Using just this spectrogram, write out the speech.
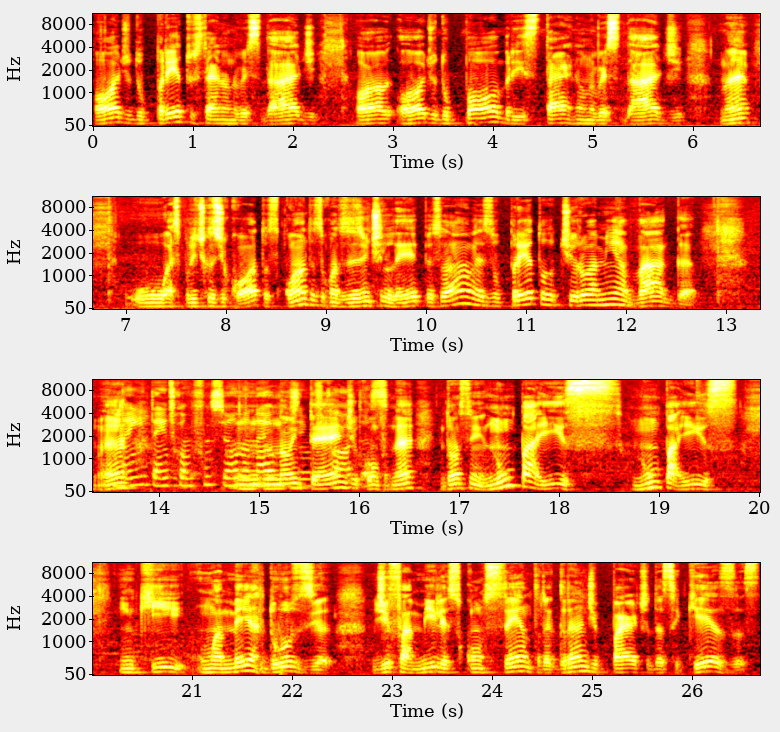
Ódio do preto estar na universidade, ódio do pobre estar na universidade, né? O, as políticas de cotas, quantas e quantas vezes a gente lê, pessoal, ah, mas o preto tirou a minha vaga. Né? Nem entende como funciona, né? não entende como, né? Então assim, num país, num país em que uma meia dúzia de famílias concentra grande parte das riquezas,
